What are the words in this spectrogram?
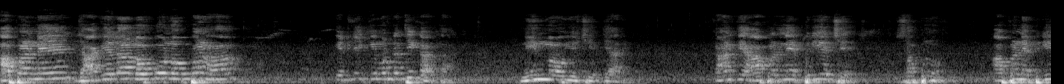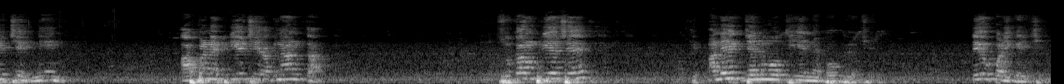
આપણને જાગેલા લોકોનો પણ એટલી કિંમત નથી કરતા નીંદમાં હોઈએ છીએ ત્યારે. કારણ કે આપણને પ્રિય છે સપનું. આપણને પ્રિય છે નીંદ. આપણને પ્રિય છે અજ્ઞાનતા. શું કામ પ્રિય છે? કે અનેક જન્મોથી એને ભોગવ્યો છે. ટેવ પડી ગઈ છે.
